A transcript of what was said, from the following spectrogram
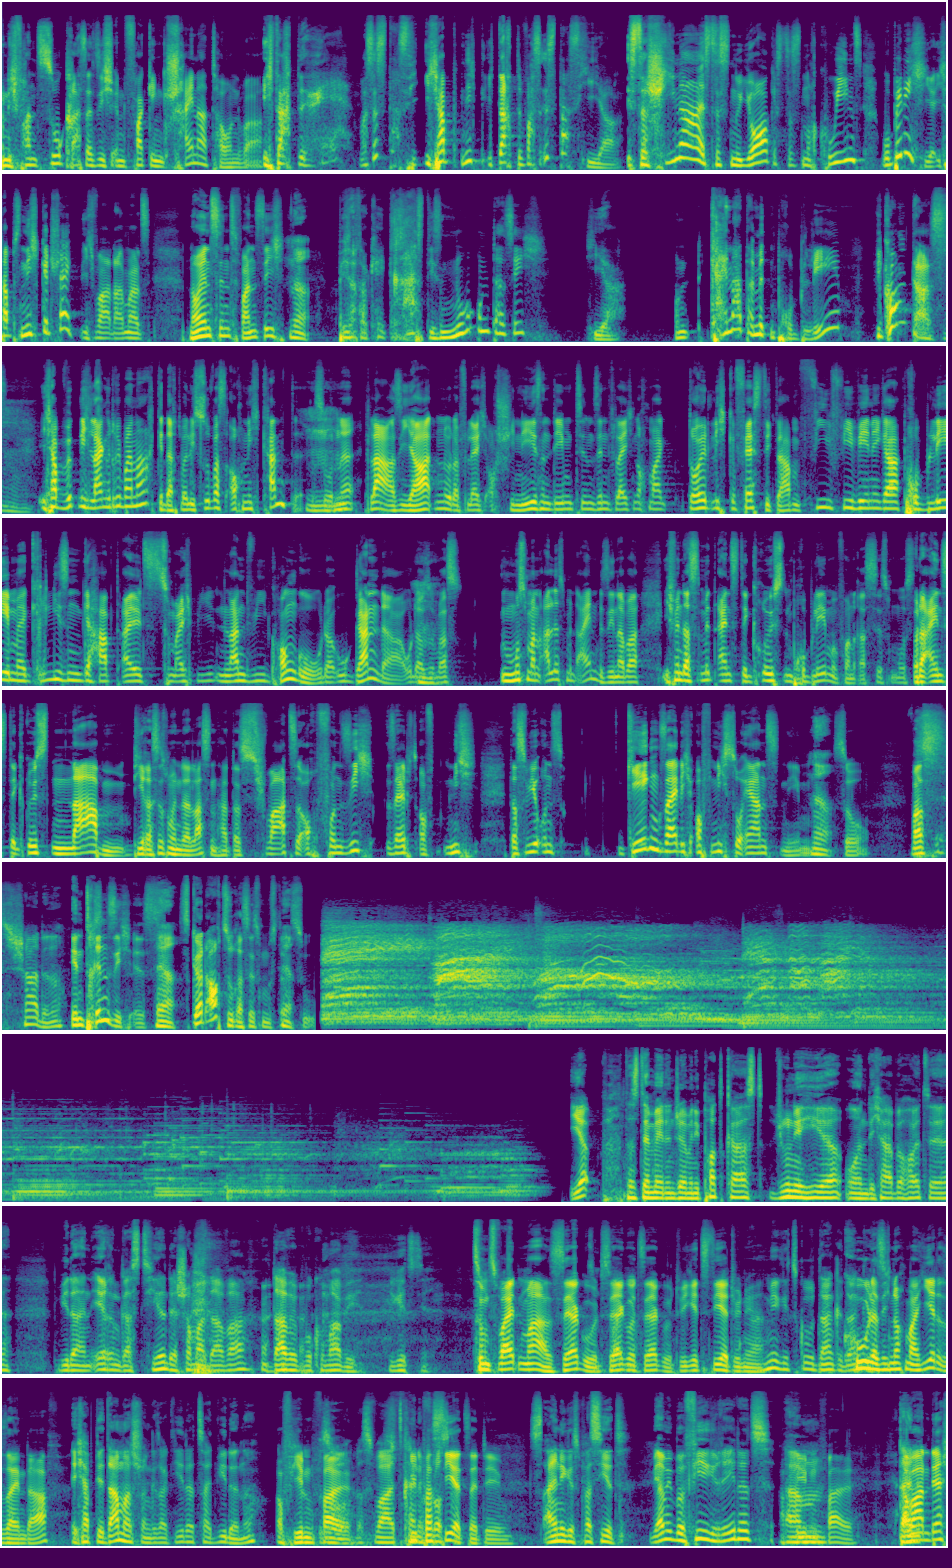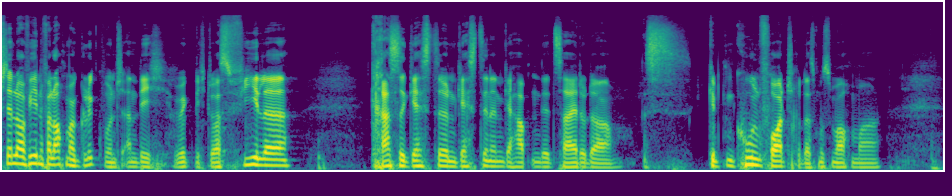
Und ich fand es so krass, als ich in fucking Chinatown war. Ich dachte, hä, was ist das hier? Ich hab nicht, ich dachte, was ist das hier? Ist das China? Ist das New York? Ist das noch Queens? Wo bin ich hier? Ich habe es nicht gecheckt. Ich war damals 19, 20. Ja. Ich dachte, okay, krass, die sind nur unter sich hier. Und keiner hat damit ein Problem? Wie kommt das? Ich habe wirklich lange drüber nachgedacht, weil ich sowas auch nicht kannte. So, ne? Klar, Asiaten oder vielleicht auch Chinesen in dem Sinn sind vielleicht nochmal deutlich gefestigt. Da haben viel, viel weniger Probleme, Krisen gehabt als zum Beispiel ein Land wie Kongo oder Uganda oder sowas. Muss man alles mit einbesehen, aber ich finde das mit eins der größten Probleme von Rassismus oder eins der größten Narben, die Rassismus hinterlassen hat, dass Schwarze auch von sich selbst oft nicht, dass wir uns gegenseitig oft nicht so ernst nehmen. Ja. So. Was ist schade, ne? intrinsisch ist. Ja. Es gehört auch zu Rassismus Ja. dazu. Yep, das ist der Made in Germany Podcast. Junior hier und ich habe heute wieder einen Ehrengast hier, der schon mal da war. David Bokumabi. Wie geht's dir? Zum zweiten Mal. Sehr gut, sehr gut, sehr gut. Wie geht's dir, Junior? Mir geht's gut, danke, danke. Cool, dass ich nochmal hier sein darf. Ich habe dir damals schon gesagt, jederzeit wieder, ne? Auf jeden Fall. So, das war jetzt Viel keine passiert seitdem. Es ist einiges passiert. Wir haben über viel geredet. Auf ähm, jeden Fall. Aber an der Stelle auf jeden Fall auch mal Glückwunsch an dich. Wirklich. Du hast viele krasse Gäste und Gästinnen gehabt in der Zeit oder es gibt einen coolen Fortschritt. Das muss man auch mal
